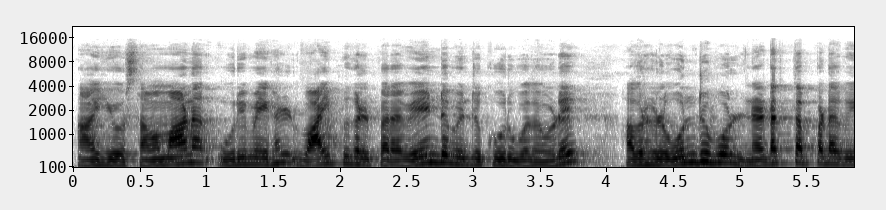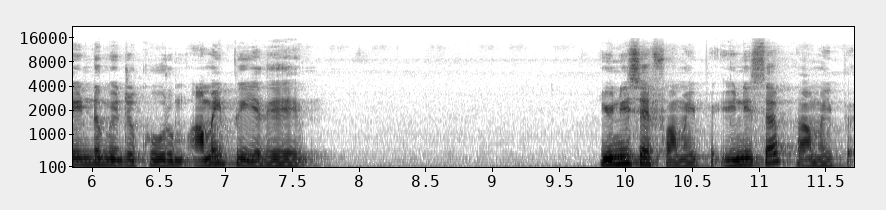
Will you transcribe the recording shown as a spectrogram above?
ஆகியோர் சமமான உரிமைகள் வாய்ப்புகள் பெற வேண்டும் என்று கூறுவதோடு அவர்கள் ஒன்றுபோல் நடத்தப்பட வேண்டும் என்று கூறும் அமைப்பு எது? யுனிசெஃப் அமைப்பு. யுனிசெஃப் அமைப்பு.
